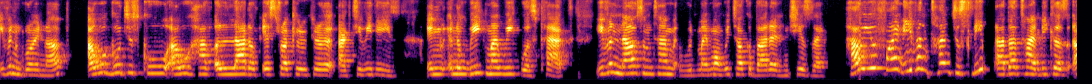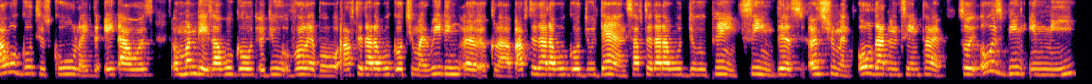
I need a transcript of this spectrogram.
Even growing up, I will go to school. I will have a lot of extracurricular activities. In in a week, my week was packed. Even now, sometimes with my mom, we talk about it, and she's like. How you find even time to sleep at that time? Because I will go to school like the eight hours, on Mondays, I will go do volleyball. After that, I will go to my reading uh, club. After that, I will go do dance. After that, I will do paint, sing, this instrument, all that in the same time. So it always been in me.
